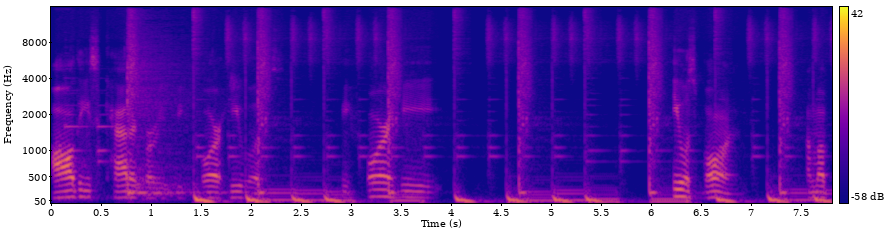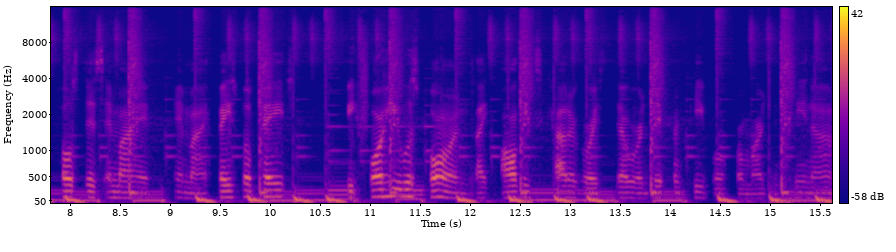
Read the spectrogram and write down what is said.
All these categories before he was before he he was born. I'm gonna post this in my in my Facebook page. Before he was born, like all these categories, there were different people from Argentina,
